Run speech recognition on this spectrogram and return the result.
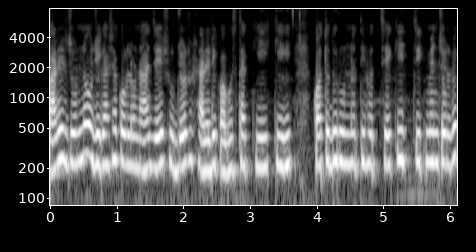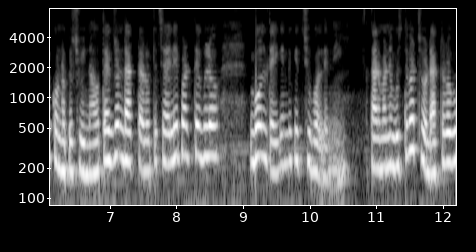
বারের জন্যও জিজ্ঞাসা করল না যে, সূর্যর শারীরিক অবস্থা কি কি কত দূর উন্নতি হচ্ছে, কি ট্রিটমেন্ট চলবে, কোনো কিছুই না। ও তো একজন ডাক্তার, ও তো চাইলেই পারতো এগুলো বলতে, কিন্তু কিচ্ছু বলেনি। তার মানে বুঝতে পারছ? ডাক্তারবাবু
